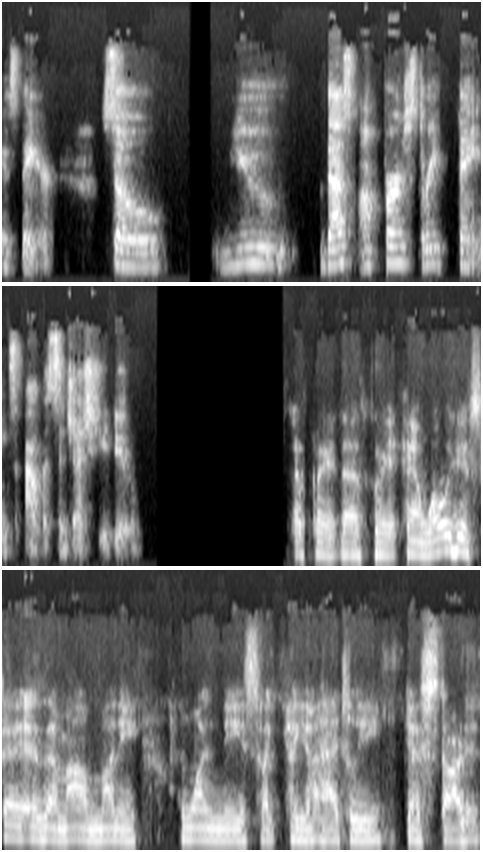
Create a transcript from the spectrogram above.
it's there. So you that's my first three things I would suggest you do. That's great. That's great. And what would you say is the amount of money one needs, like you know, actually get started?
